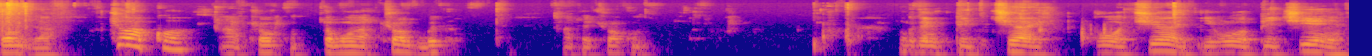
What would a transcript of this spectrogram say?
Чок, да. Чоко. А, чоку. То був у нас чок, бик. А ти чоку. Будемо пити чай. О, чай і о, печенье.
